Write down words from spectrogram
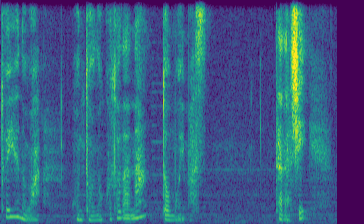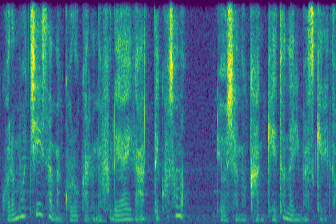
というのは本当のことだなと思います。ただしこれも小さな頃からの触れ合いがあってこその両者の関係となりますけれど。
